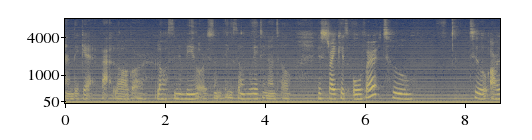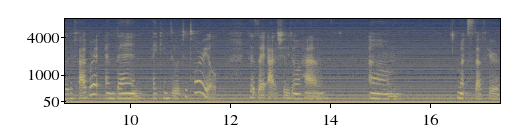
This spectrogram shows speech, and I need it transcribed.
and they get backlog or lost in the mail or something. So I'm waiting until the strike is over to to order the fabric and then I can do a tutorial. Because I actually don't have um, much stuff here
